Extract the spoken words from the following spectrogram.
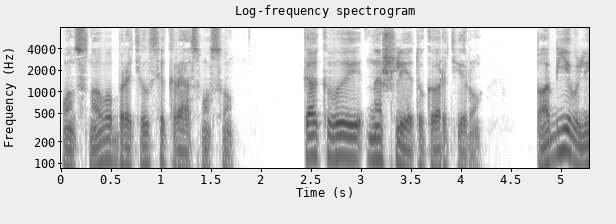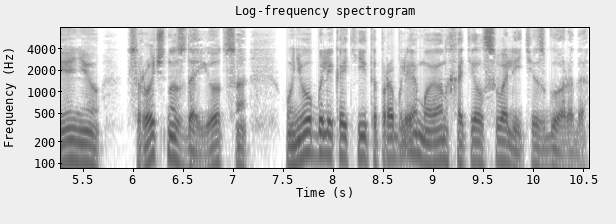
Он снова обратился к Расмусу. «Как вы нашли эту квартиру?» «По объявлению. Срочно сдается. У него были какие-то проблемы, и он хотел свалить из города».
